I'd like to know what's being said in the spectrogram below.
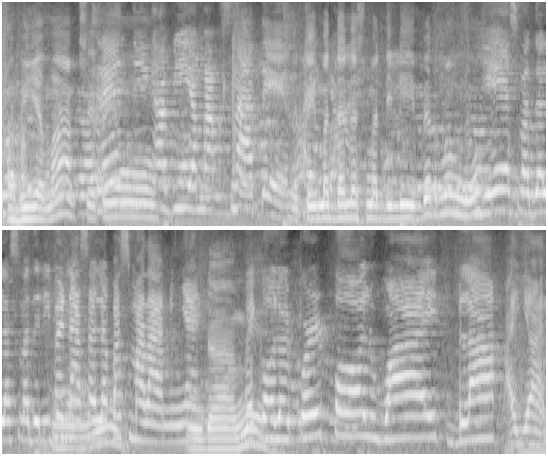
Abia Max, ito Trending yung, Avia Max natin. ito yung Ayan. madalas ma-deliver, ma'am, no? Yes, madalas ma-deliver. Nasa labas marami niyan. Ang dami. May color purple, white, black, ayan.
